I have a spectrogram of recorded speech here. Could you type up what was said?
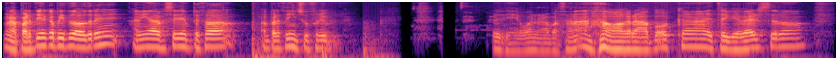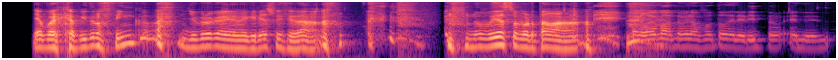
Bueno, a partir del capítulo 3, a mí la serie empezó a parecer insufrible. Entonces dije, bueno, no pasa nada, vamos a grabar podcast, esto hay que vérselo. Ya por el capítulo 5, yo creo que me quería suicidar. no podía soportar más. Me acabo de mandar una foto del erizo en el.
